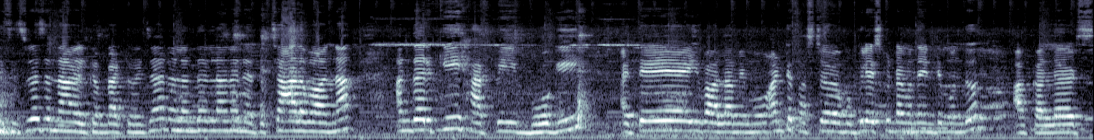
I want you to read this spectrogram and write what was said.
This is Vasanna welcome back to my channel అందరిలో నేనైతే చాలా బాగున్నా. అందరికీ హ్యాపీ భోగి. అయితే ఇవాళ మేము అంటే ఫస్ట్ ముగ్గులు వేసుకుంటాం కదా ఇంటి ముందు. ఆ కలర్స్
